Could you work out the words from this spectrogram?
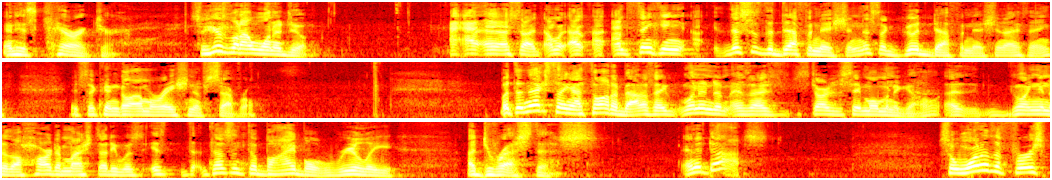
and his character. So here's what I want to do. I, am thinking this is the definition. This is a good definition, I think. It's a conglomeration of several. But the next thing I thought about as I went into, as I started to say a moment ago, uh, going into the heart of my study was, is, doesn't the Bible really address this? And it does. So one of the first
